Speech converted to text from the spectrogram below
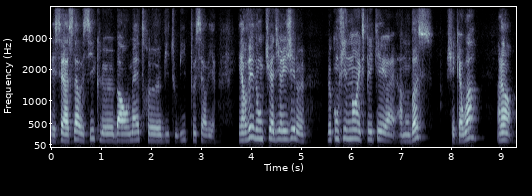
Et c'est à cela aussi que le baromètre B2B euh, peut servir. Hervé, donc tu as dirigé le, confinement expliqué à, à, mon boss chez Kawa. Alors,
